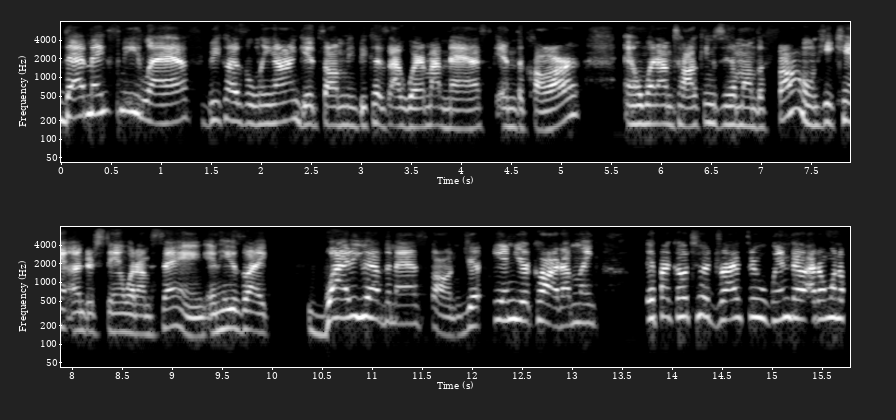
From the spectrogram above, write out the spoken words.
That makes me laugh because Leon gets on me because I wear my mask in the car. And when I'm talking to him on the phone, he can't understand what I'm saying. And he's like, Why do you have the mask on? You're in your car. And I'm like, If I go to a drive through window, I don't want to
